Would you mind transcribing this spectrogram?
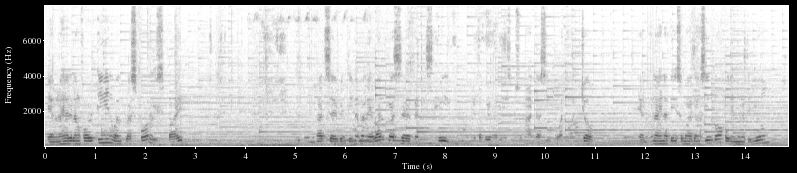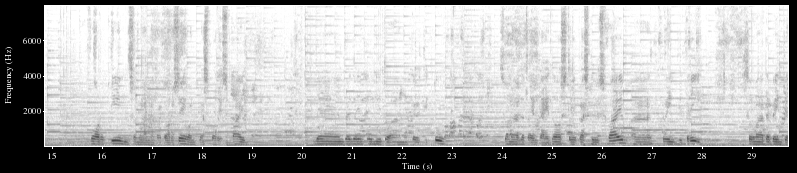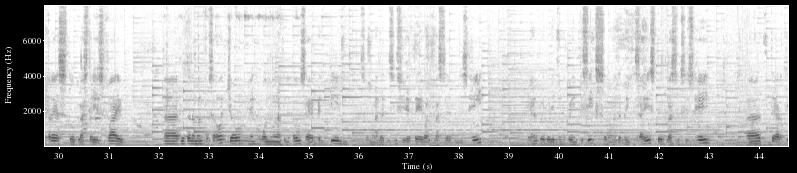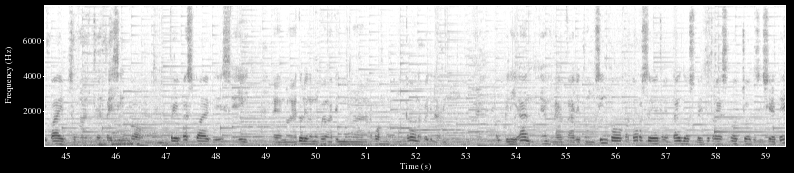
Ayan, unahin natin lang 14, 1 plus 4 is 5. At 17 naman ay 1 plus 7 is 8. Ito po yung ating susumada, 5 at 8. Ayan, unahin natin yung sumada ang 5, kunin mo natin yung 14, sumada 14, 1 plus 4 is 5. Then, pwede rin po dito ang 32. Sumada 32. 3 plus 2 is 5 at 23. Sumada 23. 2 plus 3 is 5. At dito naman po sa 8, yan kukunin mo natin itong 17. Sumada 17. 1 plus 7 is 8. Yan, pwede rin yung 26. Sumada 26. 2 plus 6 is 8 at 35. Sumada 35. 3 plus 5 is 8. Ayan mga idol, yun naman po yung ating mga nakuha mga numero na pwede natin pagpilian. Ayan, meron tayo ditong 5, 14, 32, 23, 8, 17,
